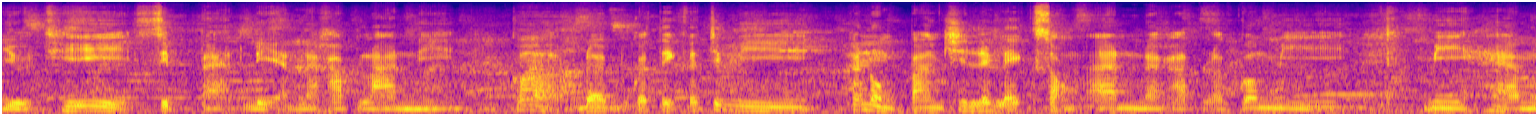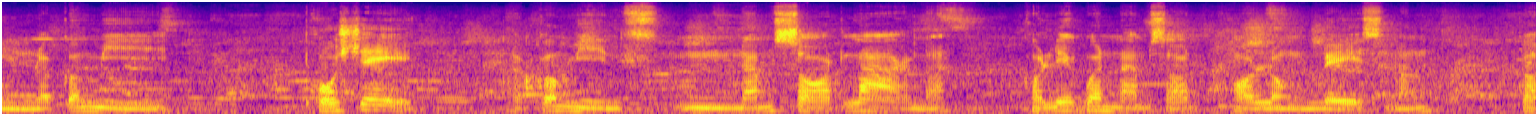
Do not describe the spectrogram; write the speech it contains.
อยู่ที่ 18 เหรียญนะครับร้านนี้ก็โดยปกติก็จะมีขนมปังชิ้นเล็ก ๆ 2 อันนะครับ แล้วก็มีมีแฮมแล้วก็มีโพเช่แล้วก็มีน้ำซอสราดนะเขาเรียกว่าน้ำซอสฮอลลงเลสมั้งก็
